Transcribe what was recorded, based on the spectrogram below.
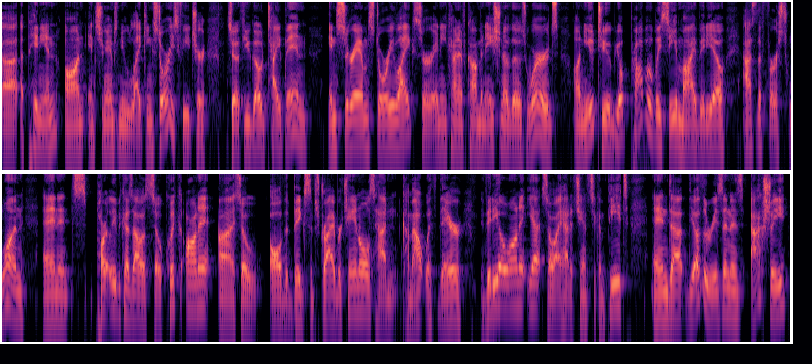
uh, opinion on Instagram's new liking stories feature. So if you go type in Instagram story likes or any kind of combination of those words on YouTube, you'll probably see my video as the first one. And it's partly because I was so quick on it. Uh, so all the big subscriber channels hadn't come out with their video on it yet. So I had a chance to compete. And uh, the other reason is actually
